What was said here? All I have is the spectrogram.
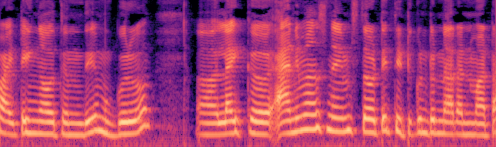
ఫైటింగ్ అవుతుంది ముగ్గురు. లైక్ యానిమల్స్ నేమ్స్ తోటి తిట్టుకుంటున్నారనమాట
